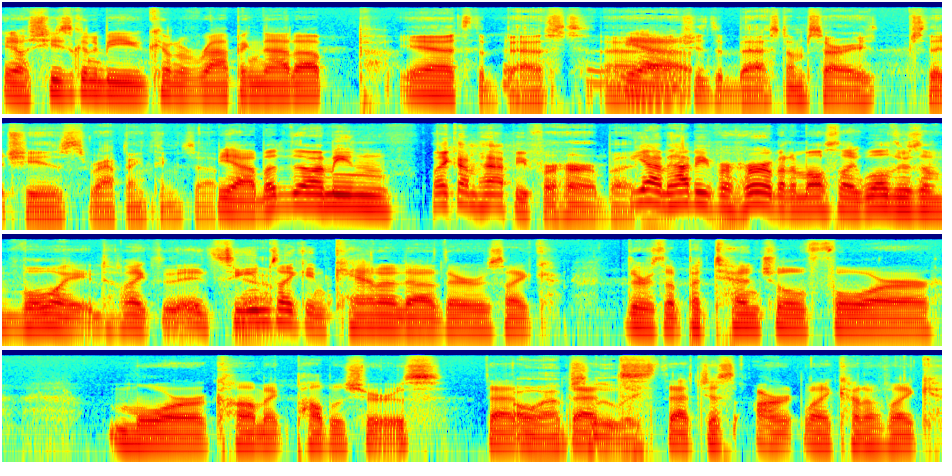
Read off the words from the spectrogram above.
you know, she's going to be kind of wrapping that up. yeah, it's the best. Uh, Yeah. she's the best. I'm sorry that she is wrapping things up. Yeah, but I mean, like I'm happy for her, but yeah, I'm happy for her, but I'm also like, well, there's a void. Like it seems Yeah. like in Canada, there's like there's a potential for more comic publishers that Oh, absolutely. that, that just aren't like kind of like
